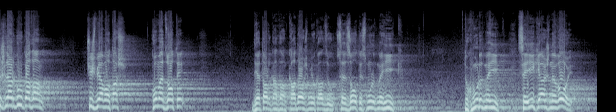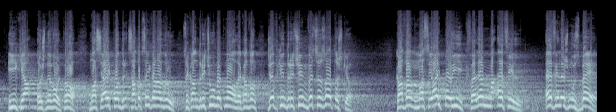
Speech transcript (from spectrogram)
është largu, ka thanë, qysh me ia bo tash? Ku met zoti? Djetarë ka thanë, ka dashtë me ju kallzu, se zoti s'mundet me hikë. Nuk mundet me hikë, se hikja është nevojë. Ikja është nevojë. Pra, masi ai po ndri, se ata pse i kanë adhuru, se ka ndriçu me të madhe, kanë thonë, gjithë ky ndriçim veç se Zot është kjo. Ka thonë, masi ai po ik, felemma efil, efil është m'u zbeh,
